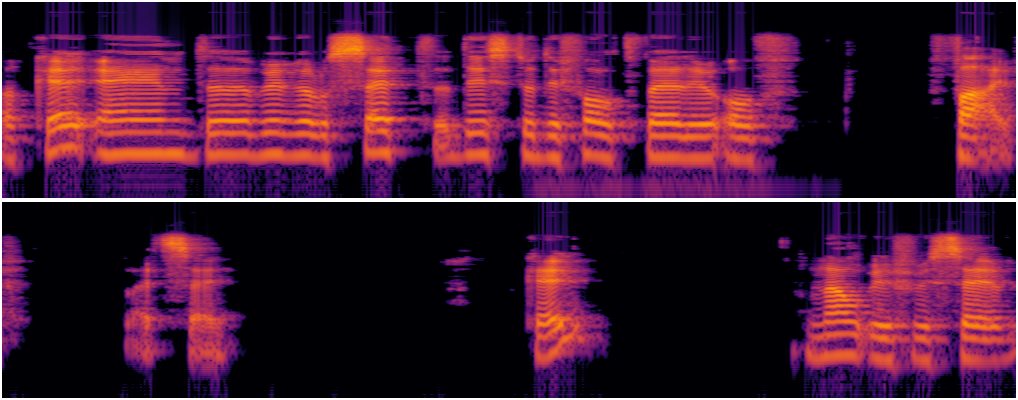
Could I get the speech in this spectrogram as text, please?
Okay and uh, we will set this to default value of 5 let's say. Okay. Now if we save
